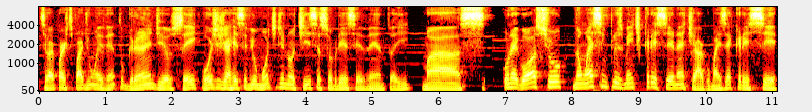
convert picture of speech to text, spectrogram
Você vai participar de um evento grande, eu sei. Hoje já recebi um monte de notícias sobre esse evento aí, mas o negócio não é simplesmente crescer, né, Thiago? Mas é crescer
